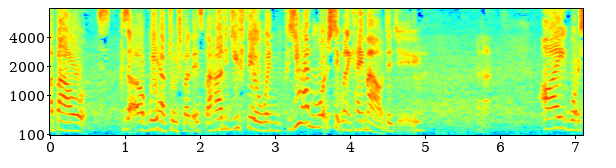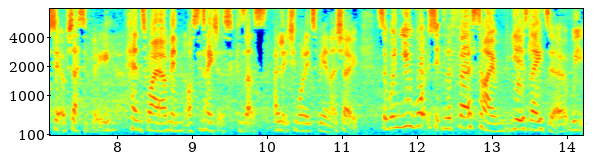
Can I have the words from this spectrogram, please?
about? Because uh, we have talked about this, but how did you feel when? Because you hadn't watched it when it came out, did you? I watched it obsessively, hence why I'm in Ostentatious, because that's I literally wanted to be in that show. So when you watched it for the first time years later, we,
